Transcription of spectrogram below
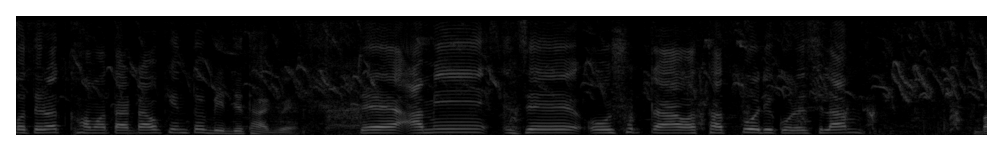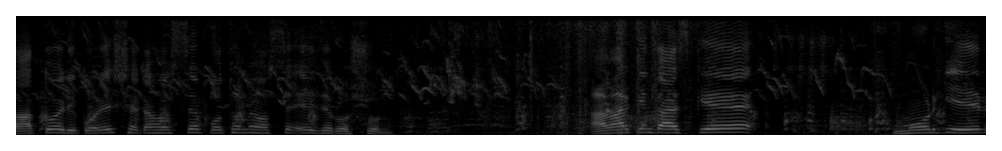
প্রতিরোধ ক্ষমতাটাও কিন্তু বৃদ্ধি থাকবে। তে আমি যে ওষুধটা অর্থাৎ তৈরি করেছিলাম বা তৈরি করি, সেটা হচ্ছে, প্রথমে হচ্ছে এই যে রসুন। আমার কিন্তু আজকে মুরগির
